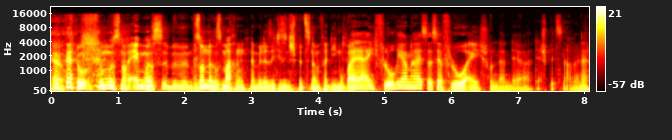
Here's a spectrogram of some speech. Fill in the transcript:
Ja, Flo, Flo muss noch irgendwas äh, Besonderes machen, damit er sich diesen Spitznamen verdient. Wobei er eigentlich Florian heißt, das ist ja Flo eigentlich schon dann der, der Spitzname, ne?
